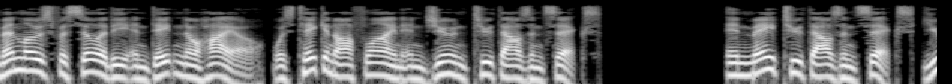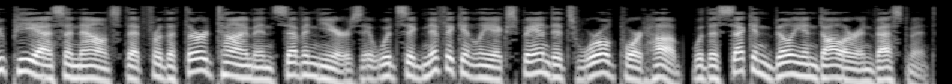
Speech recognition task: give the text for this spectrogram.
Menlo's facility in Dayton, Ohio, was taken offline in June 2006. In May 2006, UPS announced that for the third time in seven years it would significantly expand its Worldport hub, with a second billion-dollar investment.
